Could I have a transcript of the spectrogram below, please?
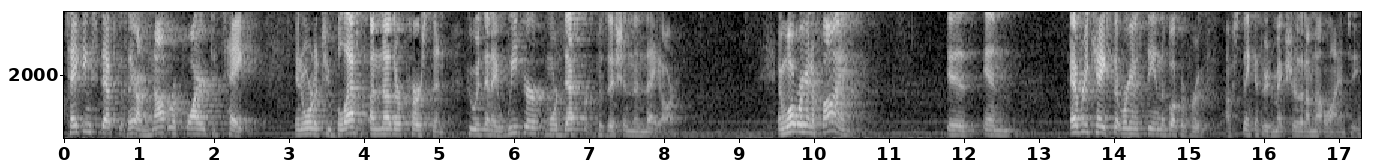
taking steps that they are not required to take in order to bless another person who is in a weaker, more desperate position than they are. And what we're going to find is in every case that we're going to see in the book of Ruth. I was thinking through to make sure that I'm not lying to you.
